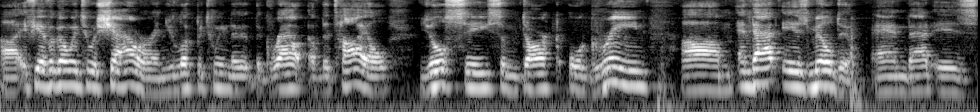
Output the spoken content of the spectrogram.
Uh, if you ever go into a shower and you look between the, the grout of the tile, you'll see some dark or green, um, and that is mildew, and that is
